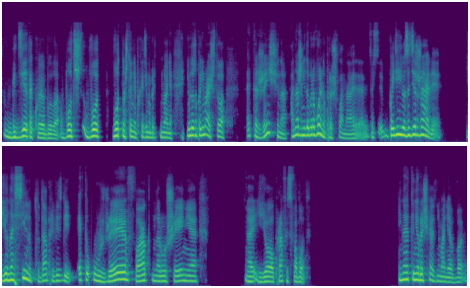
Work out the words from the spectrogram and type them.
где такое было? Вот, вот, вот на что необходимо обратить внимание. И мы должны понимать, что эта женщина, она же не добровольно прошла на... Э, то есть, по идее, ее задержали. Ее насильно туда привезли. Это уже факт нарушения э, ее прав и свобод. И на это не обращают внимания. В...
